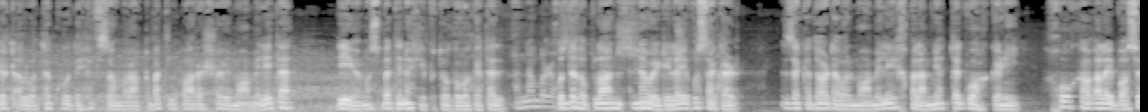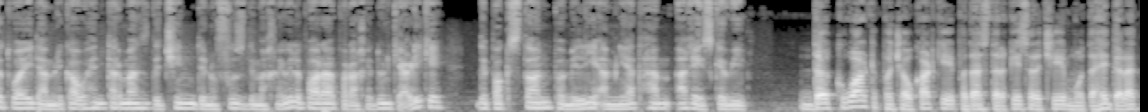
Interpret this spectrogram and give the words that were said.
جټ الوتکو د حفظ او مراقبت لپاره شوې معاملې ته د یوې مثبتې نښې په توګه وکتل خو دغه پلان نوې ډیلۍ غوسه کړ ځکه دا ډول معاملې خپل امنیت ته ګواښ ګڼي خو ښاغلی باسط وایي د امریکا او هند ترمنځ د چین د نفوذ د مخنیوي لپاره پراخېدونکې اړیکې د پاکستان په ملي امنیت هم اغېز کوي. د کوواټ په چوکاټ کې په داسې طریقې سره چې متحد ایالت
